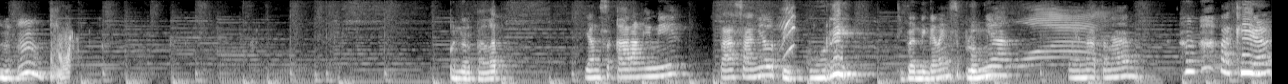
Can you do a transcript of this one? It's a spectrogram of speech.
Hmm. Bener banget. Yang sekarang ini rasanya lebih gurih dibandingkan yang sebelumnya. Enak tenan. Lagi ya,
